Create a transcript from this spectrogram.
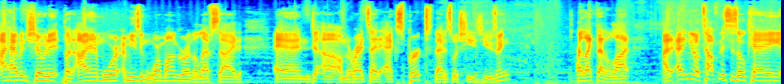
I haven't showed it, but I am war. I'm using Warmonger on the left side, and uh, on the right side, Expert. That is what she's using. I like that a lot. I, I, you know, toughness is okay,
